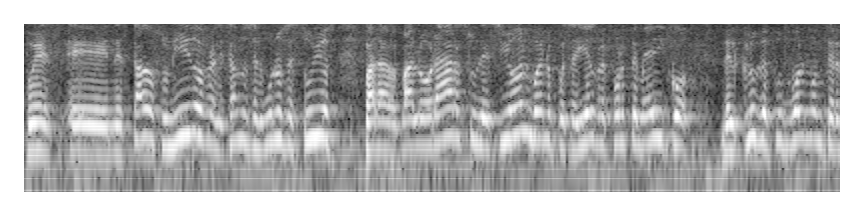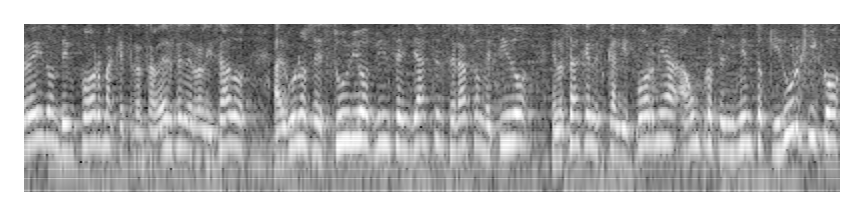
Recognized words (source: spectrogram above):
pues eh, en Estados Unidos realizándose algunos estudios para valorar su lesión. Bueno, pues ahí el reporte médico del Club de Fútbol Monterrey, donde informa que tras habérsele realizado algunos estudios, Vincent Janssen será sometido en Los Ángeles, California, a un procedimiento quirúrgico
